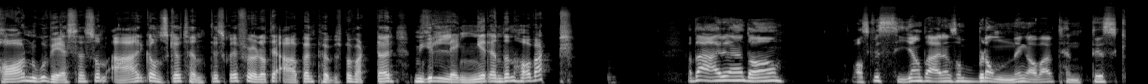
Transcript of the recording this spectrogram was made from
har noe ved seg som er ganske autentisk, og jeg føler at jeg er på en pub som har vært der mye lenger enn den har vært. Ja, det er eh, da hva skal vi si, Det er en sånn blanding av autentisk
